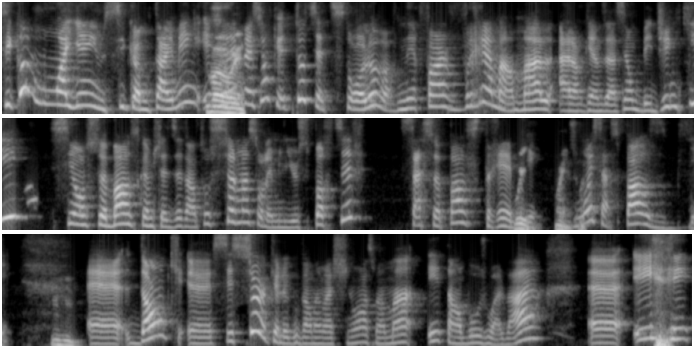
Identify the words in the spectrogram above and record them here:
c'est comme moyen aussi comme timing. Et Ouais, j'ai l'impression que toute cette histoire-là va venir faire vraiment mal à l'organisation de Beijing, qui, si on se base, comme je te disais tantôt, seulement sur le milieu sportif, ça se passe très Oui, bien. oui, du moins, ça se passe bien. Mhm. Euh, donc, euh, c'est sûr que le gouvernement chinois en ce moment est en beau joie le vert. Euh, et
